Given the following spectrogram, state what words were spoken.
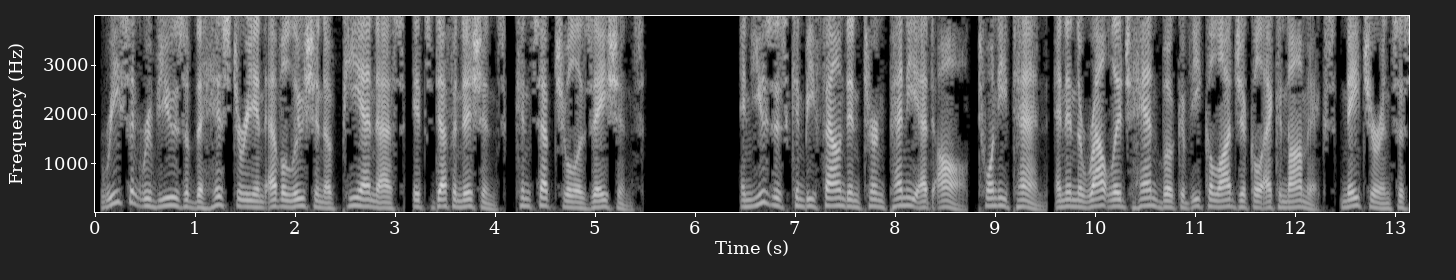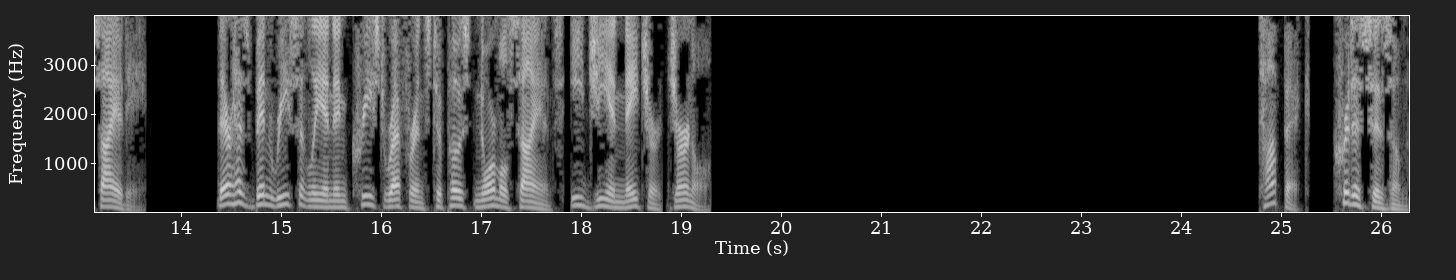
Recent reviews of the history and evolution of PNS, its definitions, conceptualizations, and uses can be found in Turnpenny et al., 2010, and in the Routledge Handbook of Ecological Economics Nature and Society. There has been recently an increased reference to post-normal science, e.g. in Nature journal. Criticism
